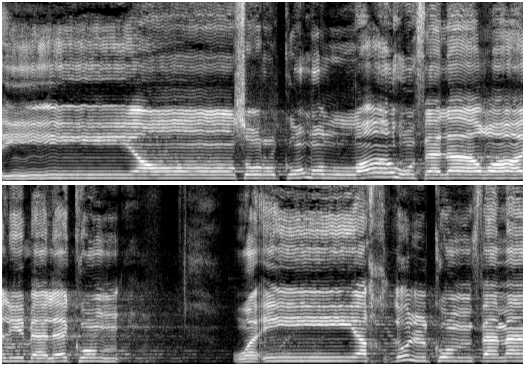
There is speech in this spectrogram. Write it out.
إن ينصركم الله فلا غالب لكم. وإن يخذلكم فمن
